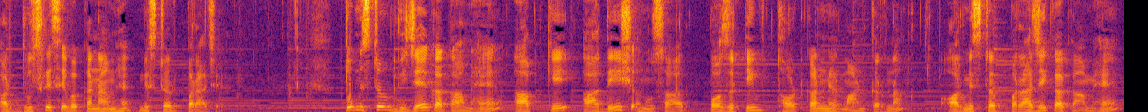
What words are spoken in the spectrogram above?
और दूसरे सेवक का नाम है मिस्टर पराजय। तो मिस्टर विजय का काम है आपके आदेश अनुसार पॉजिटिव थॉट का निर्माण करना और मिस्टर पराजय का काम है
